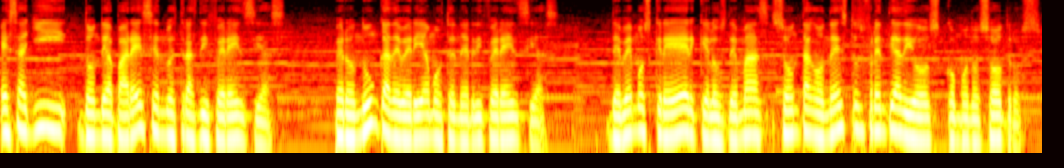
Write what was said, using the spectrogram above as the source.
Es allí donde aparecen nuestras diferencias, pero nunca deberíamos tener diferencias. Debemos creer que los demás son tan honestos frente a Dios como nosotros.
